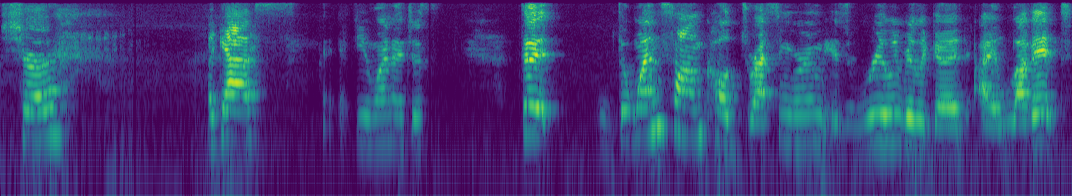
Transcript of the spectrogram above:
sure, I guess, if you want to just. The, the one song called Dressing Room is really, really good. I love it.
